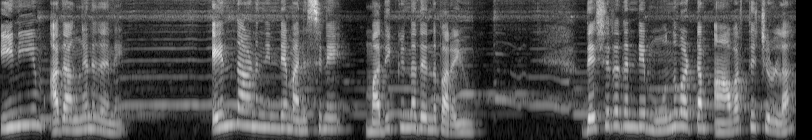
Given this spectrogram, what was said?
ഇനിയും അതങ്ങനെ തന്നെ. എന്താണ് നിന്റെ മനസ്സിനെ മതിക്കുന്നതെന്ന് പറയൂ. ദശരഥന്റെ മൂന്നുവട്ടം ആവർത്തിച്ചുള്ള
